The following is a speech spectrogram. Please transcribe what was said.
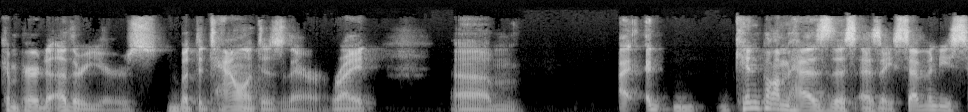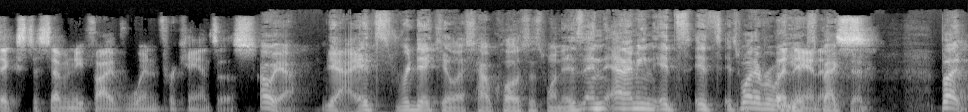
compared to other years, but the talent is there, right? Um, I, I, KenPom has this as a 76 to 75 win for Kansas. Oh yeah, yeah, it's ridiculous how close this one is, and, and I mean it's it's it's what everybody Bananas. expected. But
